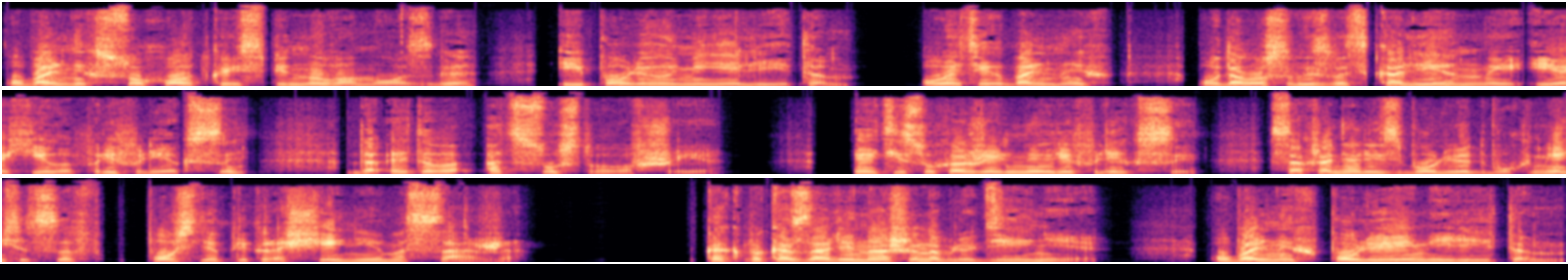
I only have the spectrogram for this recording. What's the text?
у больных с сухоткой спинного мозга и полиомиелитом. У этих больных удалось вызвать коленные и ахиллов рефлексы, до этого отсутствовавшие. Эти сухожильные рефлексы сохранялись более двух месяцев после прекращения массажа. Как показали наши наблюдения, у больных полиомиелитом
